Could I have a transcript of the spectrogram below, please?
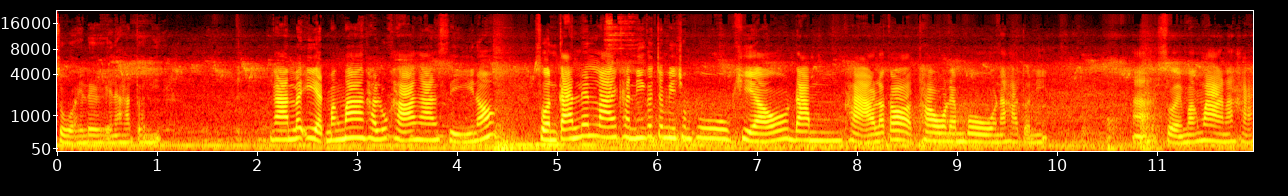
สวยๆเลยนะคะตัวนี้ งานละเอียดมากๆค่ะลูกค้างานสีเนาะส่วนการเล่นลายคันนี้ก็จะมีชมพูเขียวดำขาวแล้วก็เทาแลมโบนะคะตัวนี้อ่าสวยมากๆนะคะ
